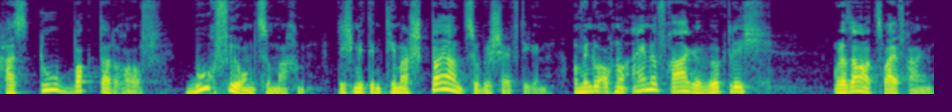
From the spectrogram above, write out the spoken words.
Hast du Bock darauf, Buchführung zu machen, dich mit dem Thema Steuern zu beschäftigen? Und wenn du auch nur eine Frage wirklich, oder sagen wir mal zwei Fragen,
